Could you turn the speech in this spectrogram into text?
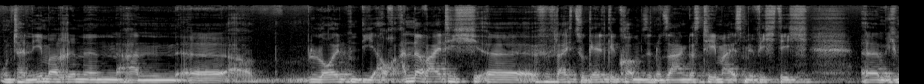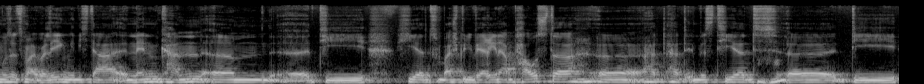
Unternehmerinnen, an äh, Leuten, die auch anderweitig äh, vielleicht zu Geld gekommen sind und sagen, das Thema ist mir wichtig. Ähm, ich muss jetzt mal überlegen, wen ich da nennen kann. Ähm, äh, die hier zum Beispiel die Verena Pauster äh, hat, hat investiert, mhm. Äh, die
